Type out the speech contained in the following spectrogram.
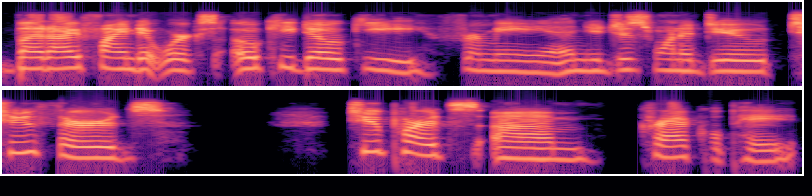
But I find it works okie dokie for me, and you just want to do two thirds, two parts um, crackle paint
